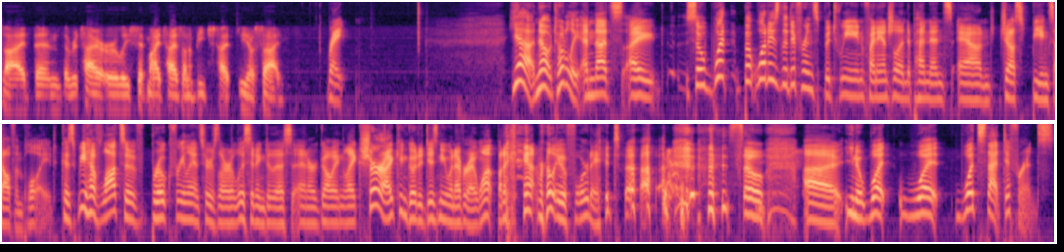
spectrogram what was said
side than the retire early, sit mai tais on a beach type, you know, side. Right. Yeah, no, totally. And that's I so what but what is the difference between financial independence and just being self-employed? Because we have lots of broke freelancers that are listening to this and are going like sure i can go to disney whenever i want but i can't really afford it. So uh, you know what what what's that difference?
